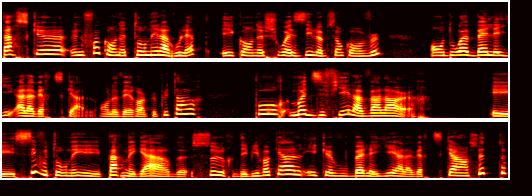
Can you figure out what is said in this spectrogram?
parce que une fois qu'on a tourné la roulette et qu'on a choisi l'option qu'on veut, on doit balayer à la verticale. On le verra un peu plus tard pour modifier la valeur. Et si vous tournez par mégarde sur débit vocal et que vous balayez à la verticale ensuite,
